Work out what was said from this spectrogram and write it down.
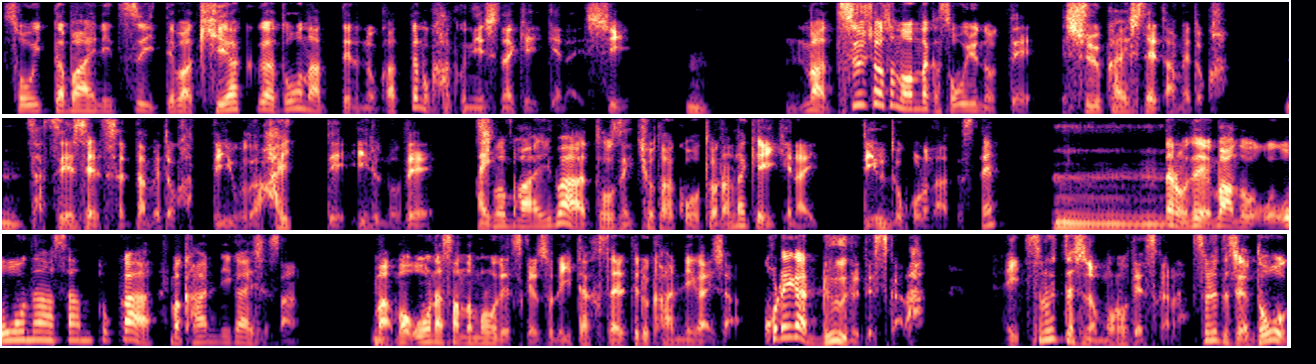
そういった場合については規約がどうなってるのかっていうのを確認しなきゃいけないし、うんまあ通常そのなんかそういうのって集会してダメとか、うん撮影してダメとかっていうことが入っているので、はいその場合は当然許諾を取らなきゃいけないっていうところなんですね。うんうんうん。なので、まあ、あの、オーナーさんとか、まあ、管理会社さん。まあ、まあ、オーナーさんのものですけど、それ委託されてる管理会社。これがルールですから。はいその人たちのものですから。その人たちがどう、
